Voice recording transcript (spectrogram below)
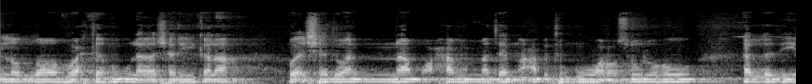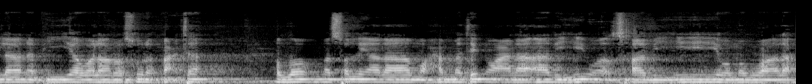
إلا الله وحده لا شريك له وأشهد أن محمدا عبده ورسوله الذي لا نبي ولا رسول بعده. اللهم صل على محمد وعلى آله وأصحابه ومن والاه.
